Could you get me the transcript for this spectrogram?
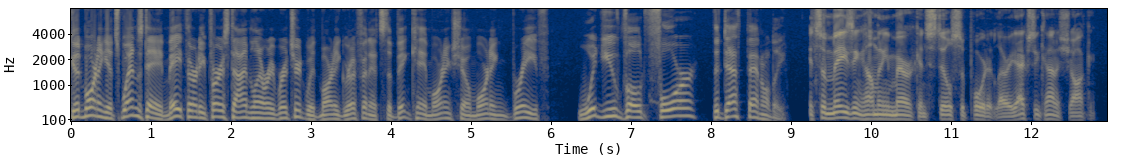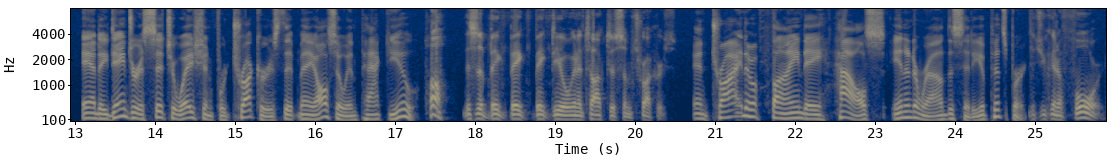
Good morning. It's Wednesday, May 31st. I'm Larry Richert with Marty Griffin. It's the Big K Morning Show morning brief. Would you vote for the death penalty? It's amazing how many Americans still support it, Larry. Actually, kind of shocking. And a dangerous situation for truckers that may also impact you. Huh. This is a big, big, big deal. We're going to talk to some truckers And try to find a house in and around the city of Pittsburgh. that you can afford.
